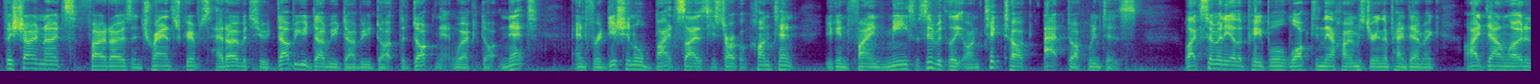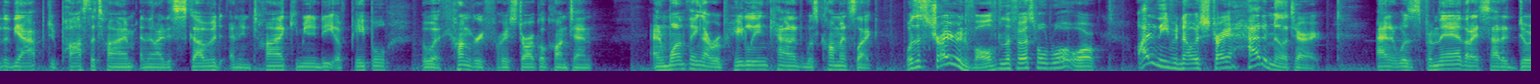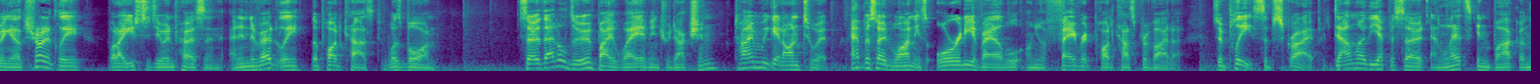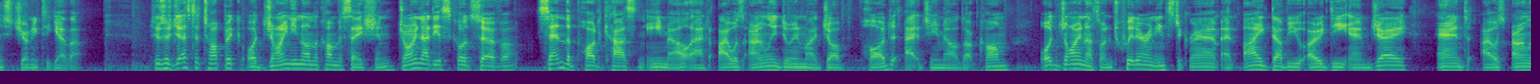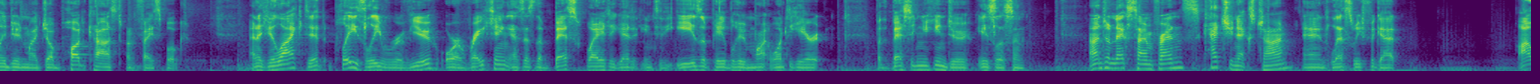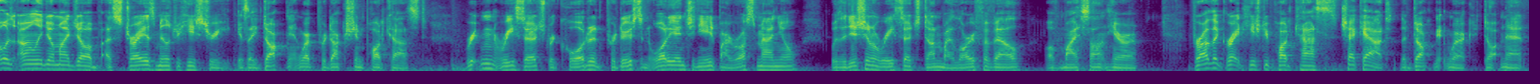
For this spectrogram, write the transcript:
For show notes, photos, and transcripts, head over to www.thedocnetwork.net and for additional bite sized historical content, you can find me specifically on TikTok at Doc Winters. Like so many other people locked in their homes during the pandemic, I downloaded the app to pass the time and then I discovered an entire community of people who were hungry for historical content. And one thing I repeatedly encountered was comments like, Was Australia involved in the First World War? Or, I didn't even know Australia had a military. And it was from there that I started doing electronically what I used to do in person, and inadvertently, the podcast was born. So that'll do by way of introduction. Time we get onto it. Episode 1 is already available on your favorite podcast provider. So please subscribe, download the episode, and let's embark on this journey together. To suggest a topic or join in on the conversation, join our Discord server, send the podcast an email at I was only doing my job pod at gmail.com, or join us on Twitter and Instagram at IWODMJ and I was only doing my job podcast on Facebook. And if you liked it, please leave a review or a rating, as that's the best way to get it into the ears of people who might want to hear it. But the best thing you can do is listen. Until next time, friends, catch you next time, and lest we forget. I Was Only Doing My Job Australia's Military History is a Doc Network production podcast. Written, researched, recorded, produced, and audio engineered by Ross Manuel, with additional research done by Laurie Favell of My Silent Hero. For other great history podcasts, check out thedocnetwork.net.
